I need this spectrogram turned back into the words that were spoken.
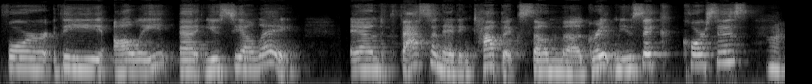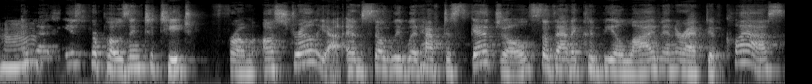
for the OLLI at UCLA and fascinating topics, some uh, great music courses mm-hmm. that he's proposing to teach from Australia. And so we would have to schedule so that it could be a live interactive class.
